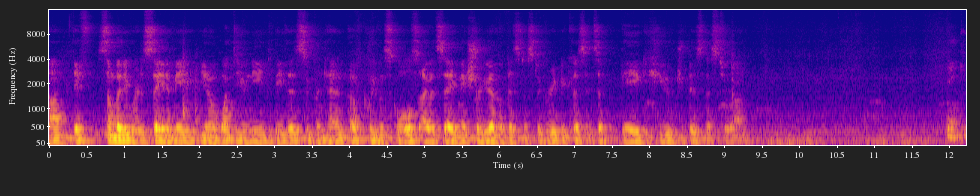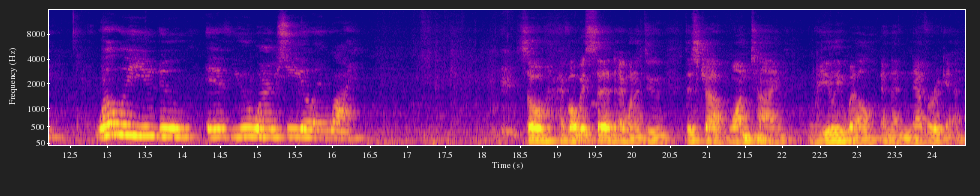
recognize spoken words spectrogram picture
um, if somebody were to say to me, you know, what do you need to be the superintendent of Cleveland schools? I would say make sure you have a business degree because it's a big, huge business to run. Thank you. What would you do if you weren't CEO and why? So I've always said I want to do this job one time really well and then never again.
